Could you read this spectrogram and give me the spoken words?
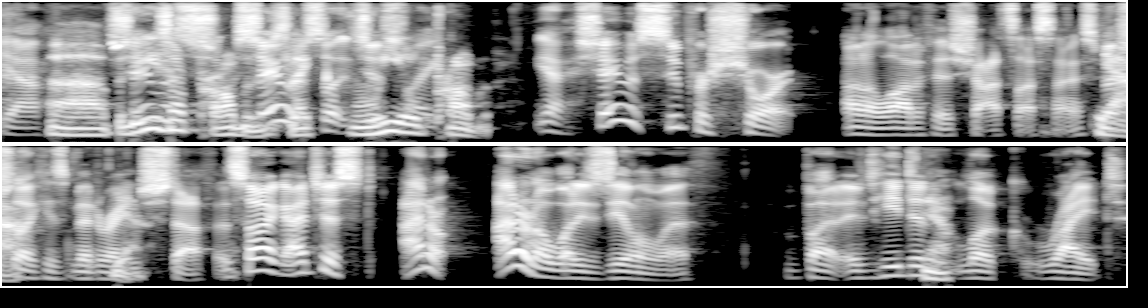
Yeah. Uh, but Shai these was- are problems, Shai like real like- problems. Yeah, Shai was super short on a lot of his shots last night, especially Yeah. like his mid-range Yeah. stuff. And so like I just I don't I don't know what he's dealing with, but it, he didn't Yeah. look right,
